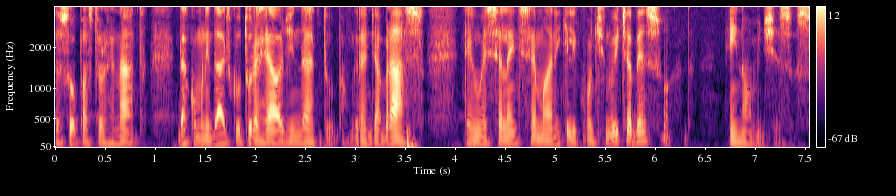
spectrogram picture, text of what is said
Eu sou o pastor Renato, da comunidade Cultura Real de Indaiatuba. Um grande abraço, tenha uma excelente semana e que ele continue te abençoando. Em nome de Jesus.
